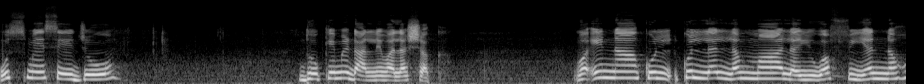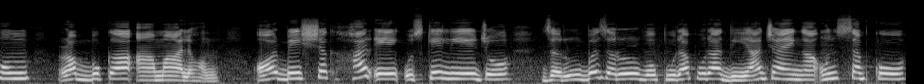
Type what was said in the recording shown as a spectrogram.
उसमें से जो धोखे में डालने वाला शक। व इन्ना कुल कुल्लम्मा लयुवफ़ियन्नहुम रब्बुका आमालहुम। और बेशक हर एक उसके लिए जो ज़रूर ब ज़रूर वो पूरा पूरा दिया जाएगा उन सबको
